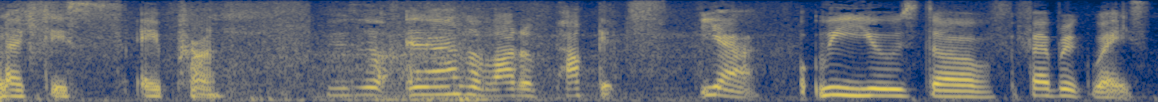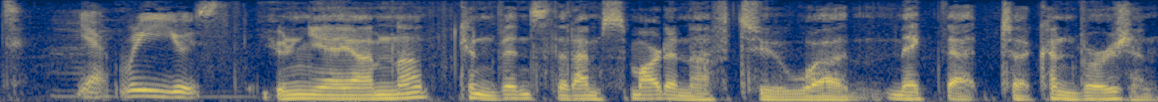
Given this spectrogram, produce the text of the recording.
Like this apron. It has a lot of pockets. Yeah, we use the fabric waste. Yeah, reused. Yunye, I'm not convinced that I'm smart enough to uh, make that uh, conversion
